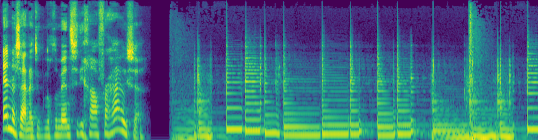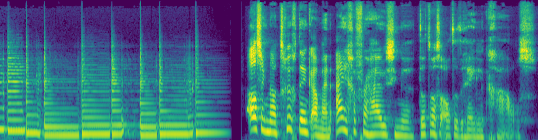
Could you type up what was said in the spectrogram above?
En er zijn natuurlijk nog de mensen die gaan verhuizen. Als ik nou terugdenk aan mijn eigen verhuizingen, dat was altijd redelijk chaos.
